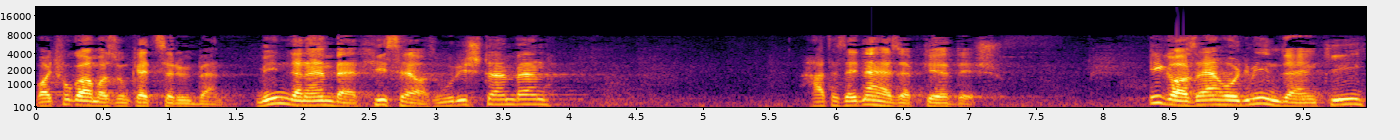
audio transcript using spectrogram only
vagy fogalmazunk egyszerűbben, minden ember hisze az Úristenben, hát ez egy nehezebb kérdés. Igaz-e, hogy mindenki,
